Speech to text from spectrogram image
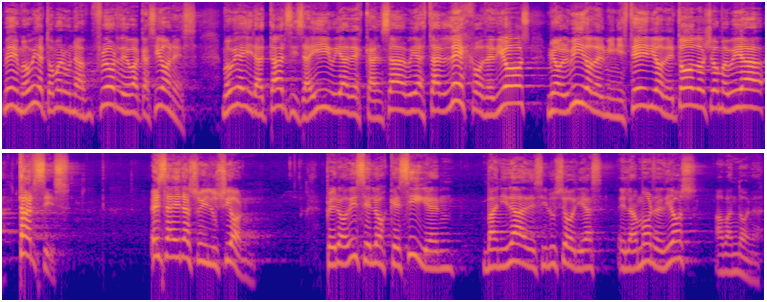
Me, me voy a tomar una flor de vacaciones me voy a ir a Tarsis ahí, voy a descansar, voy a estar lejos de Dios, me olvido del ministerio, de todo, yo me voy a Tarsis. Esa era su ilusión. Pero dice, los que siguen vanidades ilusorias, el amor de Dios abandona.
